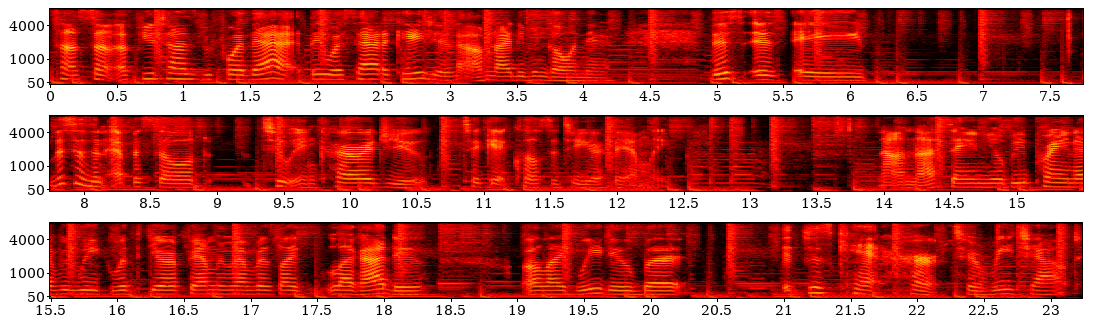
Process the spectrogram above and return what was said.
some, some, a few times before that, they were sad occasions. I'm not even going there. This is a this is an episode to encourage you to get closer to your family. Now, I'm not saying you'll be praying every week with your family members like like I do or like we do, but it just can't hurt to reach out.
